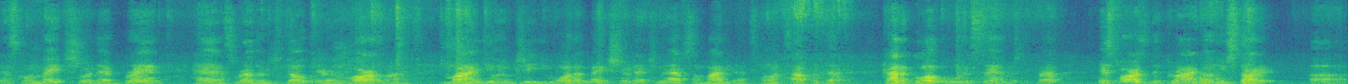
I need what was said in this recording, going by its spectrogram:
that's gonna make sure that brand has, whether it's dope or hardline, mine, UMG. You want to make sure that you have somebody that's on top of that. Kind of going with what we were saying, Mr. Pratt. As far as the grind though, you started. Uh,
